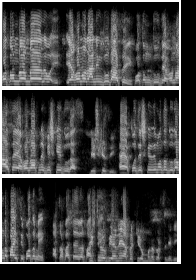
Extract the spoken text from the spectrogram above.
প্রথমটা আমরা এখনও রানিং দুধ আছেই। প্রথম দুধ এখনও আছে এখনও আপনি বিশ কেজি দুধ আছে। বিশ কেজি? হ্যাঁ পঁচিশ কেজির মতো দুধ আমরা পাইছি প্রথমেই। আচ্ছা বাচ্চা এবার দ্বিতীয় বিয়ানে আপনার কিরম মনে করছেন এটি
